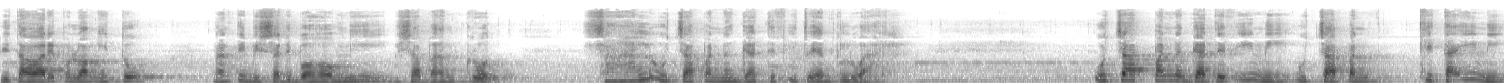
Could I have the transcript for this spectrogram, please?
ditawari peluang itu nanti bisa dibohongi, bisa bangkrut. Selalu ucapan negatif itu yang keluar. Ucapan negatif ini, ucapan kita ini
